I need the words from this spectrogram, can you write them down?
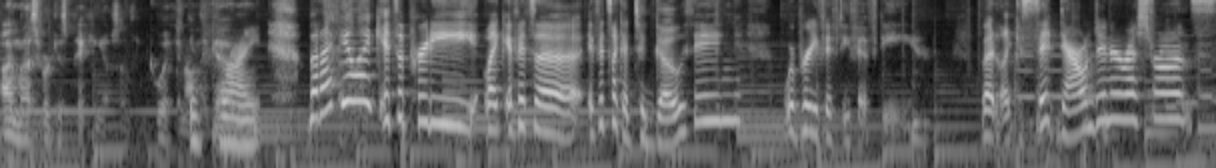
unless we're just picking up something quick and on the go. Right. But I feel like it's a pretty like if it's a if it's like a to go thing, we're pretty 50-50. But like sit down dinner restaurants,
